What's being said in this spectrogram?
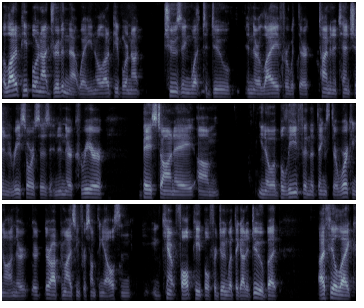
a lot of people are not driven that way. You know, a lot of people are not choosing what to do in their life or with their time and attention and resources and in their career based on a um, you know a belief in the things they're working on they're, they're they're optimizing for something else and you can't fault people for doing what they got to do but i feel like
